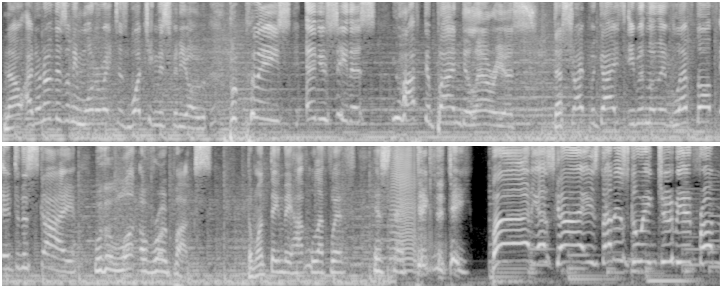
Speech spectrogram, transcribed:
Now, I don't know if there's any moderators watching this video, but please, if you see this, you have to ban Delirious. That's right, but guys, even though they've left off into the sky with a lot of Robux, the one thing they haven't left with is their dignity. But yes, guys, that is going to be it from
